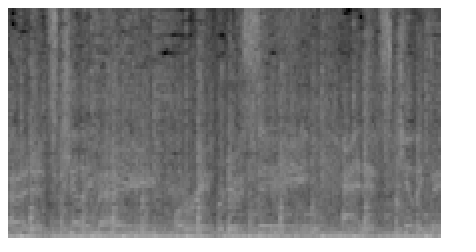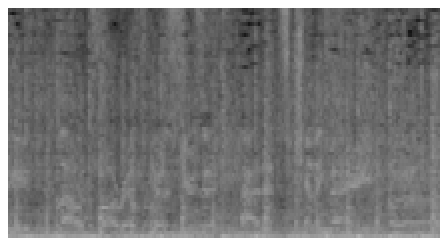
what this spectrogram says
and it's killing me. Reproducing, and it's killing me. Loud forest, misusing, and it's killing me. Uh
